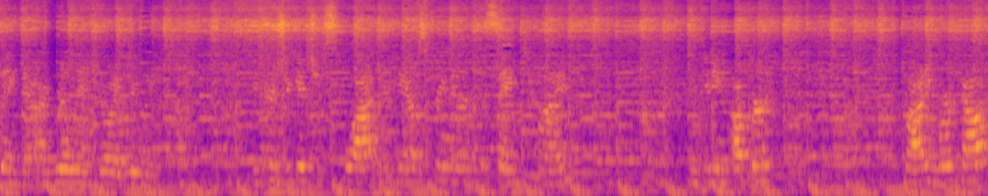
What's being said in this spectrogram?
thing that I really enjoy doing because you get your squat and your hamstring in at the same time. You're getting upper body workout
